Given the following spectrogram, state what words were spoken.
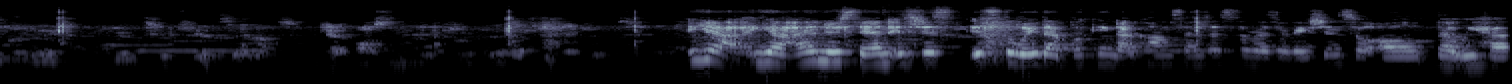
we have two kids in us. We can't possibly do. That's ridiculous. Yeah, yeah, I understand. It's just it's the way that Booking.com sends us the reservation, so all that we have.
